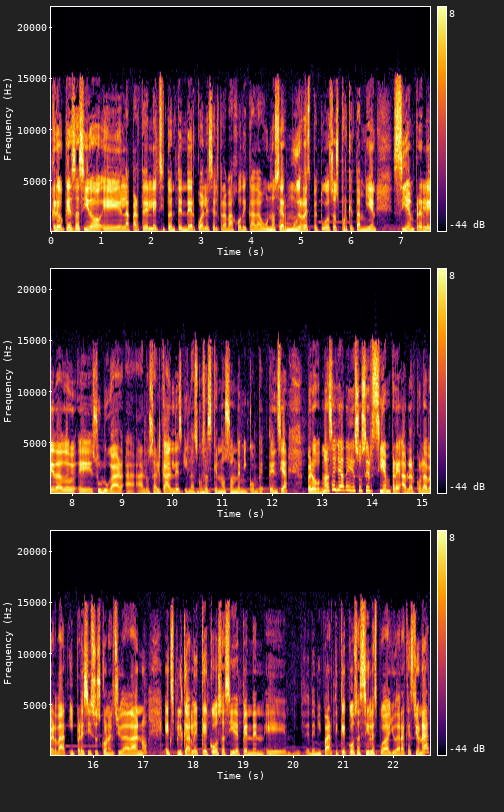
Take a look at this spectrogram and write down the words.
creo que esa ha sido eh, la parte del éxito, entender cuál es el trabajo de cada uno, ser muy respetuosos porque también siempre le he dado eh, su lugar a, los alcaldes y las cosas que no son de mi competencia, pero más allá de eso, ser siempre hablar con la verdad y precisos con el ciudadano, explicarle qué cosas sí dependen eh, de mi parte y qué cosas sí les puedo ayudar a gestionar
